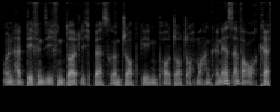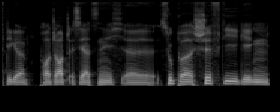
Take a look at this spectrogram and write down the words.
und hat defensiv einen deutlich besseren Job gegen Paul George auch machen können. Er ist einfach auch kräftiger. Paul George ist ja jetzt nicht äh, super shifty gegen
